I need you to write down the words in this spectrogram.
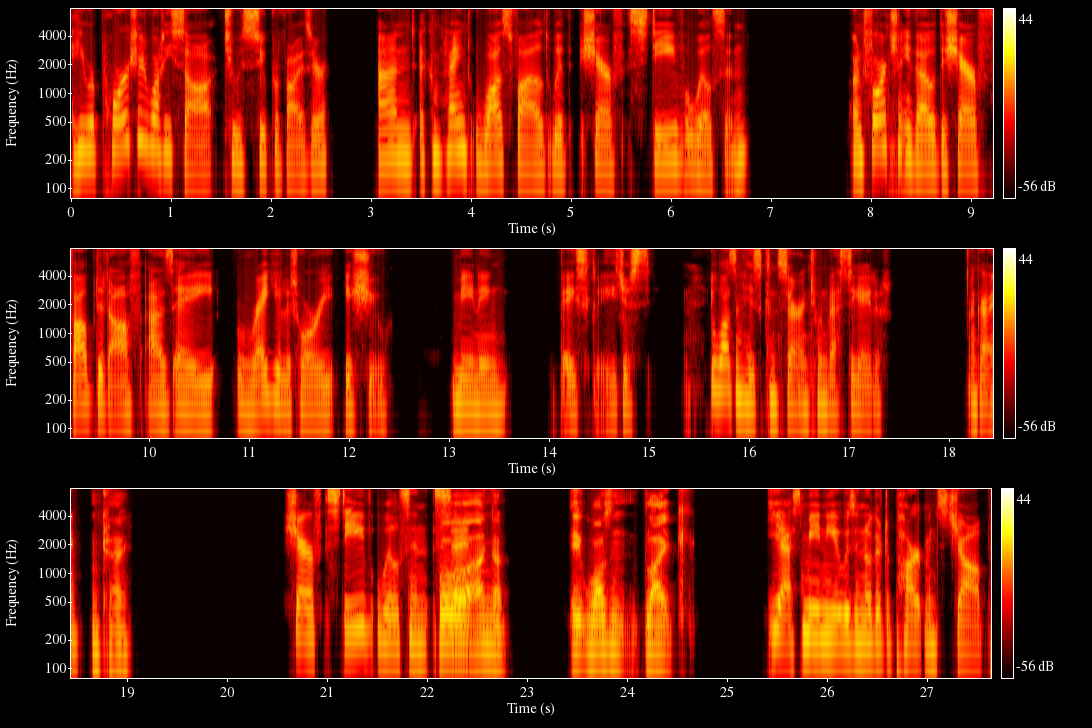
he reported what he saw to his supervisor, and a complaint was filed with Sheriff Steve Wilson. Unfortunately, though, the sheriff fobbed it off as a regulatory issue, meaning basically he just it wasn't his concern to investigate it. Okay? Okay. Sheriff Steve Wilson Well, said hang on. It wasn't like yes, meaning it was another department's job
